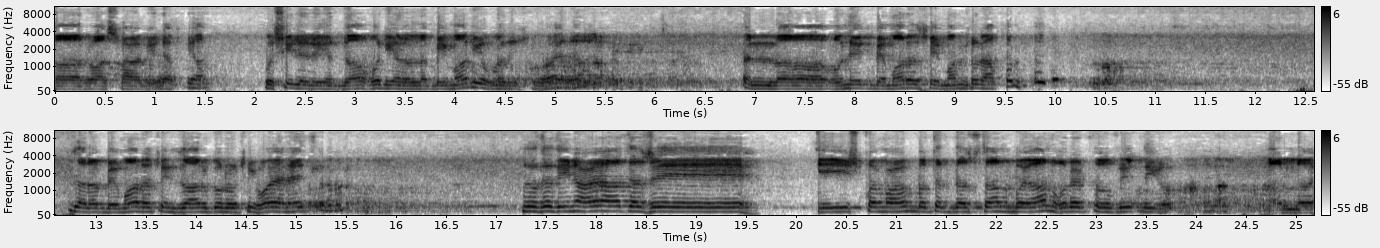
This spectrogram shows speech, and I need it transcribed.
تار و اصحاب الافیار اسی لیے دعا خود یا اللہ بیماری و خود سبائے اللہ অনেক বেমার আছে, মানুষের আকল যারা বেমার আছে ইন্তজার করো শিফায় নেই। যতদিন হায়াত আছে, এই ইস্ক মোহাম্মতের দস্তান বয়ান করার তৌফিক দিও। আল্লাহ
